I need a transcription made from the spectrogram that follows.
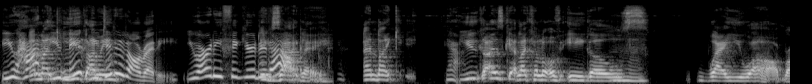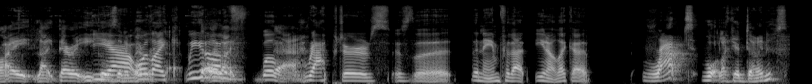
you had like, you, you- I you did mean- it already. You already figured it out. exactly and like Yeah. you guys get like a lot of eagles mm-hmm. Where you are right like there are eagles in Yeah, or like we get a lot like, of well, there. raptors is the the name for that. You know, like a rapt. what like a dinosaur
